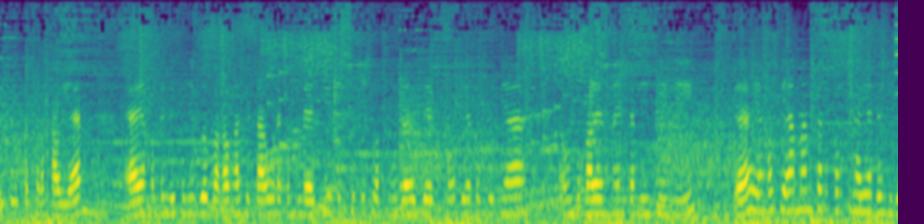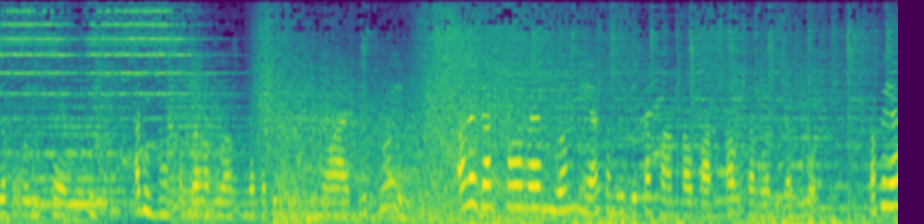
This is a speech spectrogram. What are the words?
itu terserah kalian. Ya yang penting di sini gue bakal ngasih tahu rekomendasi untuk situs slot modal jackpot ya tentunya untuk kalian mainkan di sini. Ya yang pasti aman terpercaya dan juga berlisensi. Aduh mantap banget langsung dapetin buktinya lagi cuy. Oke guys kalau random nih ya sambil kita pantau-pantau terlebih dahulu oke ya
